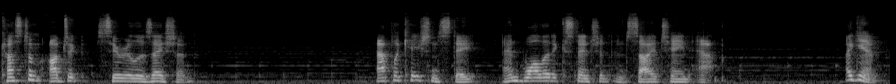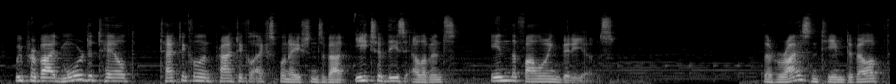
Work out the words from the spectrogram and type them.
custom object serialization, application state and wallet extension and sidechain app. Again, we provide more detailed technical and practical explanations about each of these elements in the following videos. The Horizen team developed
